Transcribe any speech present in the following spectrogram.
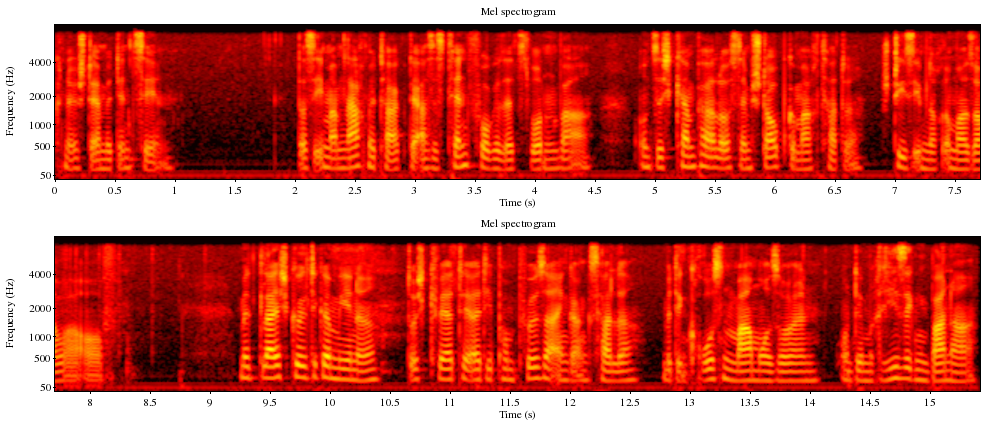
knirschte er mit den Zähnen. Dass ihm am Nachmittag der Assistent vorgesetzt worden war und sich Campbell aus dem Staub gemacht hatte, stieß ihm noch immer sauer auf. Mit gleichgültiger Miene durchquerte er die pompöse Eingangshalle mit den großen Marmorsäulen und dem riesigen Banner,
